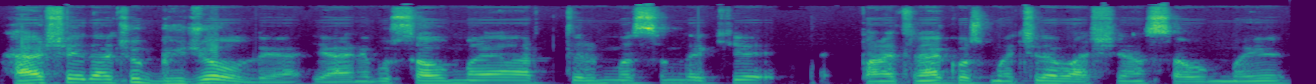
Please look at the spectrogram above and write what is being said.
her şeyden çok gücü oldu ya. Yani bu savunmaya arttırmasındaki Panathinaikos maçıyla başlayan savunmayı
